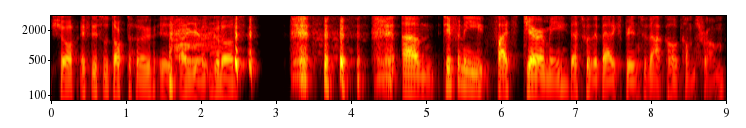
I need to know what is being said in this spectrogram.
sure. If this was Doctor Who, it, I'd give it good odds. um, Tiffany fights Jeremy. That's where the bad experience with alcohol comes from.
